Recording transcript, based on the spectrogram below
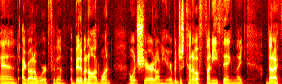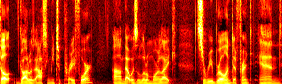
and I got a word for them. A bit of an odd one. I won't share it on here, but just kind of a funny thing, like that I felt God was asking me to pray for. Um, that was a little more like cerebral and different. And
